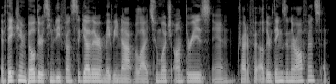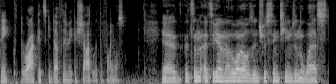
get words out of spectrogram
If they can build their team defense together, maybe not rely too much on threes and try to fit other things in their offense, I think the Rockets can definitely make a shot with the finals. Yeah, it's an, it's again another one of those interesting teams in the West.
